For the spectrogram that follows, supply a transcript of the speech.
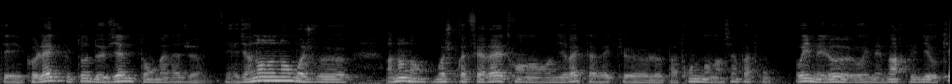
tes collègues plutôt devienne ton manager? Il a dit ah non non non moi je veux ah non non moi je préférais être en, direct avec euh, le patron de mon ancien patron. Oui mais le oui mais Marc lui dit ok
